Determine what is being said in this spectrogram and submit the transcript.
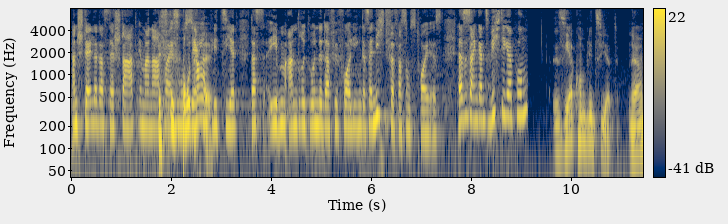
anstelle, dass der Staat immer nachweisen muss, sehr kompliziert, dass eben andere Gründe dafür vorliegen, dass er nicht verfassungstreu ist. Das ist ein ganz wichtiger Punkt. Sehr kompliziert. Ja.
